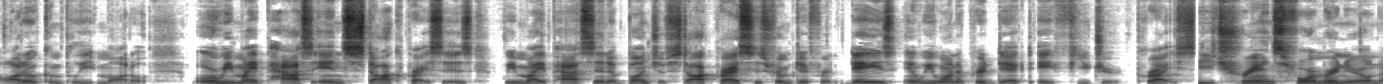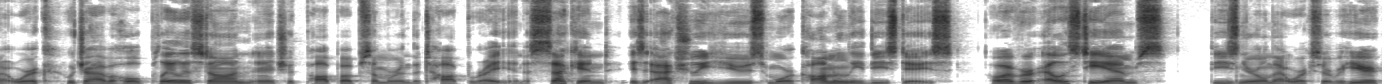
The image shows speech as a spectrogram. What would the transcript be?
autocomplete model. Or we might pass in stock prices. We might pass in a bunch of stock prices from different days, and we want to predict a future price. The transformer neural network, which I have a whole playlist on, and it should pop up somewhere in the top right in a second, is actually used more commonly these days. However, LSTMs, these neural networks over here,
